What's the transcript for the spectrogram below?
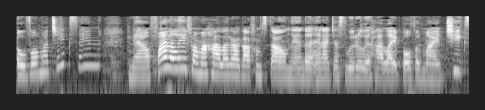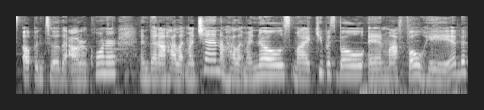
over my cheeks and now finally for my highlighter I got from Stylenanda and I just literally highlight both of my cheeks up into the outer corner and then I highlight my chin, I highlight my nose, my cupid's bow and my forehead,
